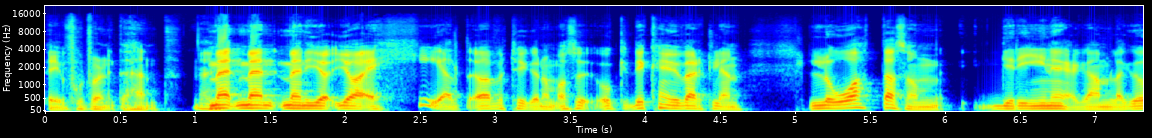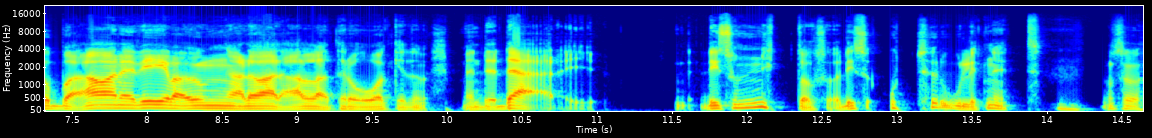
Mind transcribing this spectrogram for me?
Det är ju fortfarande inte hänt. Nej. Men, men, men jag, jag är helt övertygad om, alltså, och det kan ju verkligen låta som griniga gamla gubbar. Ja, när vi var unga då hade alla tråkigt. Men det där är ju, det är så nytt också. Det är så otroligt nytt. Och, så,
